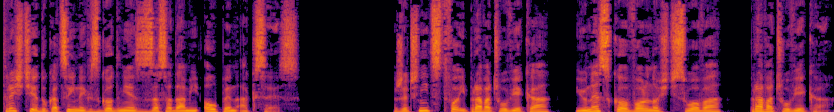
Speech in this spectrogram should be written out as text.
treści edukacyjnych zgodnie z zasadami Open Access. Rzecznictwo i prawa człowieka, UNESCO wolność słowa, prawa człowieka.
